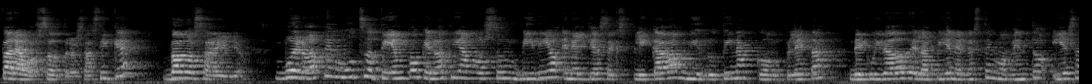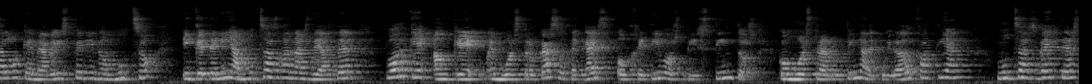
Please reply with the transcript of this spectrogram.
para vosotros. Así que vamos a ello. Bueno, hace mucho tiempo que no hacíamos un vídeo en el que os explicaba mi rutina completa de cuidado de la piel en este momento y es algo que me habéis pedido mucho y que tenía muchas ganas de hacer porque aunque en vuestro caso tengáis objetivos distintos con vuestra rutina de cuidado facial, muchas veces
